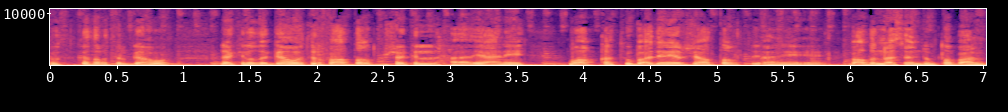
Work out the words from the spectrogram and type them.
كث- كثرة القهوة. لكن القهوة ترفع الضغط بشكل يعني مؤقت وبعدين يرجع الضغط يعني بعض الناس عندهم طبعا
